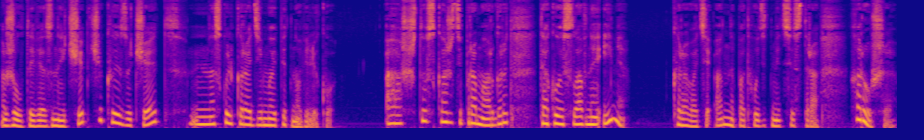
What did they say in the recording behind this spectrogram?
желтый вязаный чепчик и изучает, насколько родимое пятно велико. «А что скажете про Маргарет? Такое славное имя?» К кровати Анны подходит медсестра. «Хорошая.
